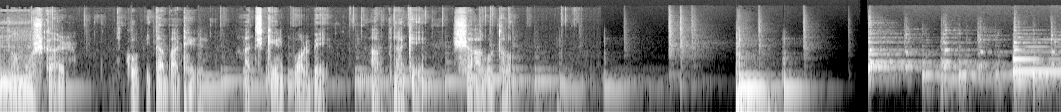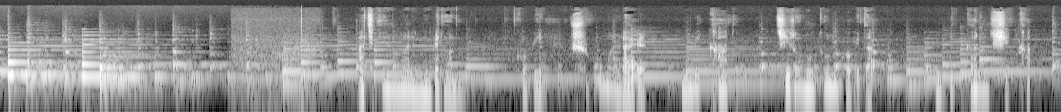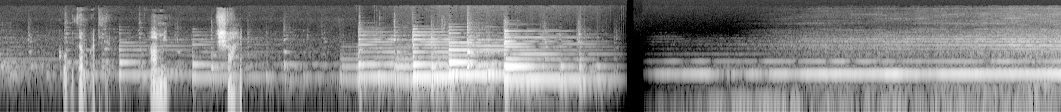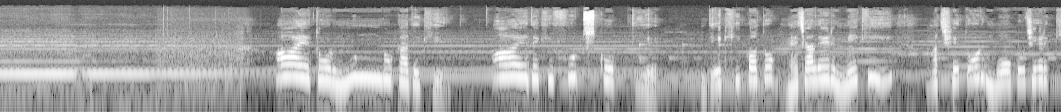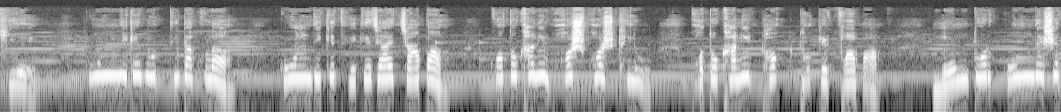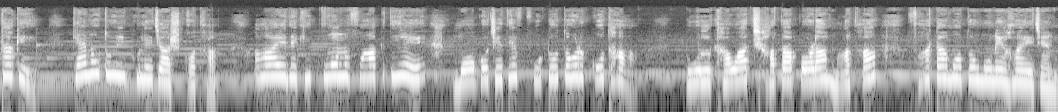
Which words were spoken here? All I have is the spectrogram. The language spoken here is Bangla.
নমস্কার, কবিতা পাঠের আজকের পর্বে আপনাকে স্বাগত। আজকে আমার নিবেদন কবি সুকুমার রায়ের বিখ্যাত চির নতুন কবিতা, বিজ্ঞান শিক্ষা। কবিতা পাঠে আমি সাহেব আয় তোর মুন্ডুটা দেখি, আয় দেখি ফুটস্কোপ দিয়ে, দেখি কত ভেজালের মেকি আছে তোর মগজের খিয়ে, কোন দিকে বুদ্ধিটা খোলা, কোন দিকে থেকে যায় চাপা, কতখানি ভস ভস খিলু, কতখানি ঠক ঠকে ফাঁপা, মন তোর কোন দেশে থাকে, কেন তুই ভুলে যাস কথা? আয় দেখি কোন ফাঁক দিয়ে মগজেতে ফুটো তোর কোথা? টোল খাওয়া ছাতা পড়া মাথা ফাটা মতো মনে হয় যেন।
